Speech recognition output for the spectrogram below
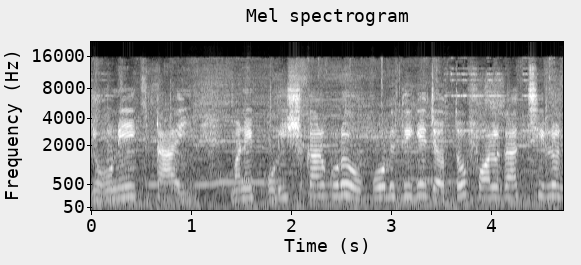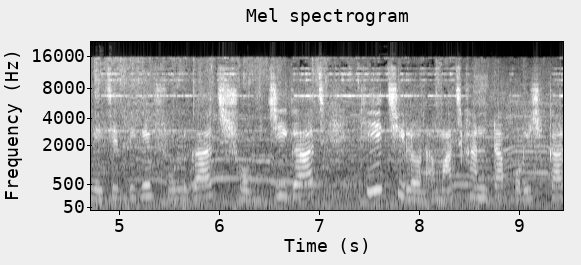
কি, অনেকটাই। মানে পরিষ্কার করে ওপর দিকে যত ফল গাছ ছিল, নিচের দিকে ফুল গাছ, সবজি গাছ কি ছিল না? মাঝখানটা পরিষ্কার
